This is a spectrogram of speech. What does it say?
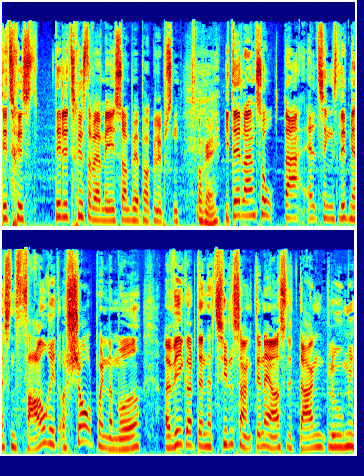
det er trist. Det er lidt trist at være med i zombie-apokalypsen. Okay. I Deadline 2, der er alting lidt mere sådan farverigt og sjovt på en eller anden måde. Og jeg ved godt, at den her titelsang, den er også lidt dark and gloomy.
